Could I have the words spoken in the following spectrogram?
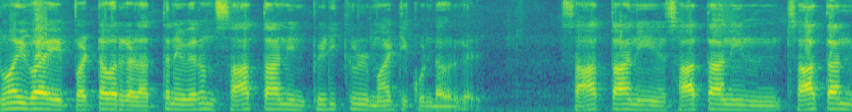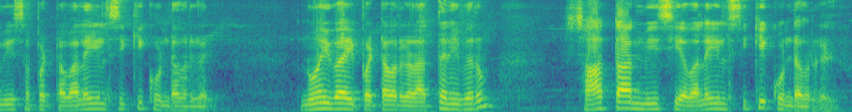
நோய்வாய்ப்பட்டவர்கள் அத்தனை பேரும் சாத்தானின் பிடிக்குள் மாட்டிக்கொண்டவர்கள். சாத்தானி சாத்தானின் சாத்தான் வீசப்பட்ட வலையில் சிக்கிக் கொண்டவர்கள் நோய்வாய்ப்பட்டவர்கள் அத்தனை பேரும் சாத்தான் வீசிய வலையில் சிக்கிக் கொண்டவர்கள்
